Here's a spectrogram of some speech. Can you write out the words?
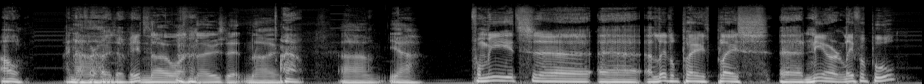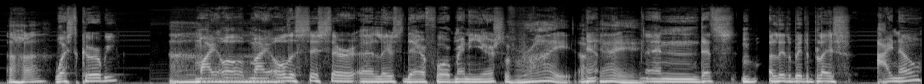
Oh, I never Um, heard of it. No one knows it. No. Um, yeah. For me, it's uh, uh, a little place uh, near Liverpool, Uh-huh. West Kirby. My o- my oldest sister uh, lives there for many years. Right. Okay. and that's a little bit the place I know.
